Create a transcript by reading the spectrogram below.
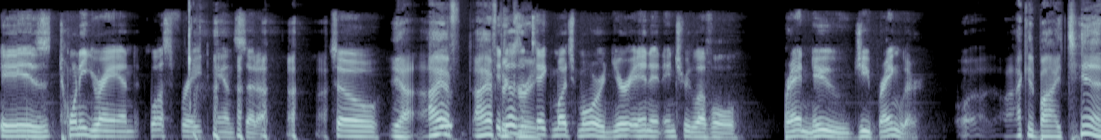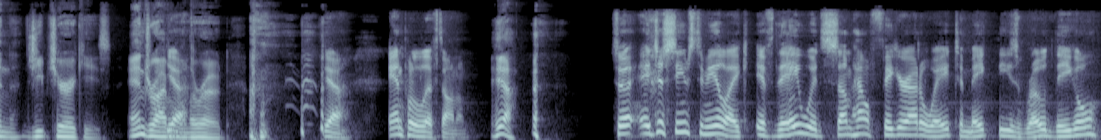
is 20 grand plus freight and setup. so Yeah, I have I have it doesn't agree. take much more and you're in an entry level brand new Jeep Wrangler. Uh, I could buy ten Jeep Cherokees and drive Yeah. them on the road. Yeah. and put a lift on them. Yeah, So it just seems to me like if they would somehow figure out a way to make these road legal,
